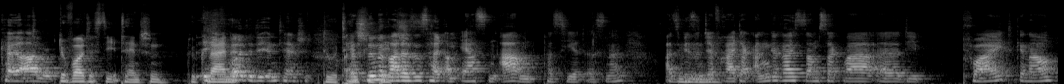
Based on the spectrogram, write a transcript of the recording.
Keine Ahnung. du wolltest die Attention. Du Ich kleine. wollte die Intention. Du Und das Attention Schlimme war, dass es halt am ersten Abend passiert ist. Ne? Also wir sind ja Freitag angereist, Samstag war äh, die Pride, genau.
